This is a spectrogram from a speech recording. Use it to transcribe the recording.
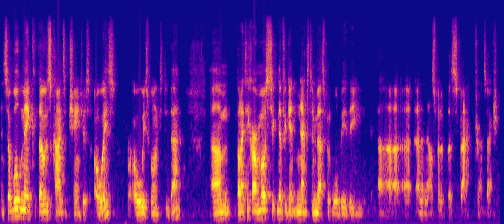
And so we'll make those kinds of changes always. We're always willing to do that. Um, but I think our most significant next investment will be the uh, an announcement of the SPAC transaction.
